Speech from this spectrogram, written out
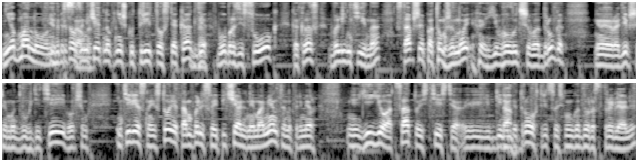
Не обманул, он написал, написал замечательную книжку «Три толстяка», где да. в образе Суок как раз Валентина, ставшая потом женой его лучшего друга, э, родившая ему двух детей. В общем, интересная история. Там были свои печальные моменты. Например, ее отца, то есть тестя э, Евгения да. Петрова в 1938 году расстреляли.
